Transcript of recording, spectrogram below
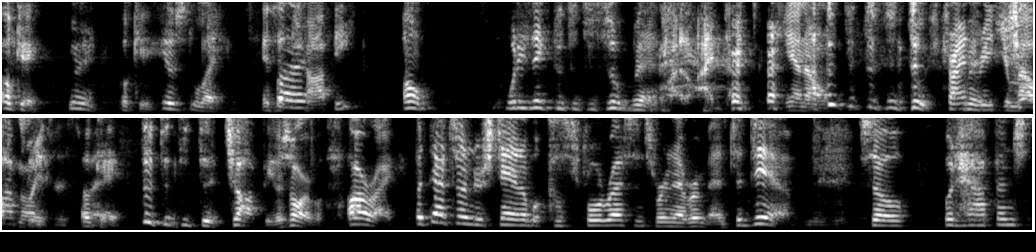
Okay, okay, it was lame. Is but- it choppy? Oh, what do you think? Man. I, I, you know, I was trying to read your mouth choppy. noises. but- Okay, choppy. It was horrible. All right, but that's understandable because fluorescents were never meant to dim. Mhm. So what happens?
